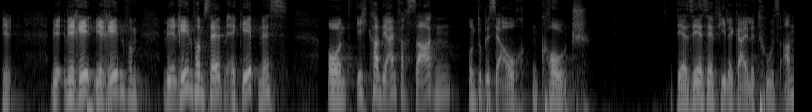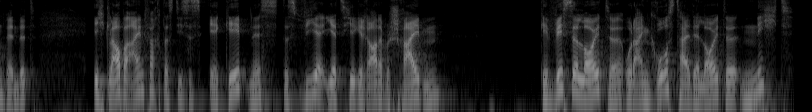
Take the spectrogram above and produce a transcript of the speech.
Wir, wir, wir, red, wir, reden vom, wir reden vom selben Ergebnis und ich kann dir einfach sagen, und du bist ja auch ein Coach, der sehr, sehr viele geile Tools anwendet. Ich glaube einfach, dass dieses Ergebnis, das wir jetzt hier gerade beschreiben, gewisse Leute oder ein Großteil der Leute nicht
